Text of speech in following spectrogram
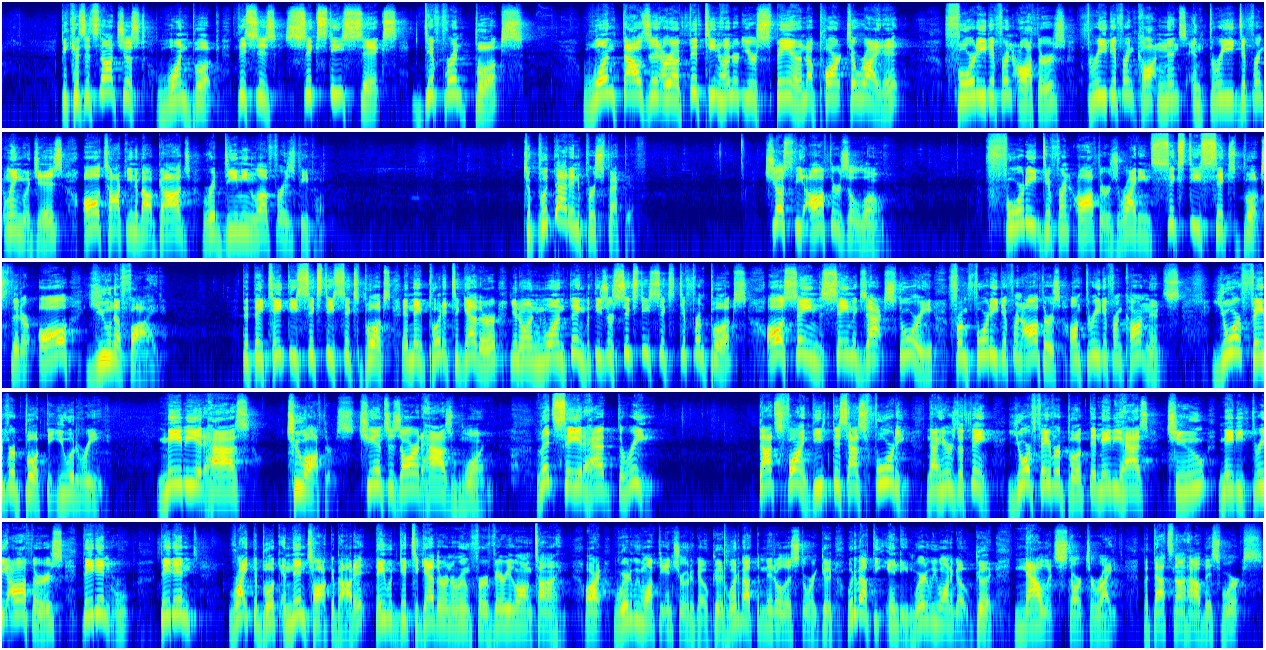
Because it's not just one book. This is 66 different books, 1,000 or a 1,500 year span apart to write it 40 different authors, three different continents, and three different languages, all talking about God's redeeming love for his people. To put that in perspective, just the authors alone, 40 different authors writing 66 books that are all unified that they take these 66 books and they put it together, you know, in one thing. But these are 66 different books, all saying the same exact story from 40 different authors on three different continents. Your favorite book that you would read, maybe it has two authors. Chances are it has one. Let's say it had three. That's fine. This has 40. Now, here's the thing your favorite book that maybe has two, maybe three authors, they didn't, they didn't write the book and then talk about it. They would get together in a room for a very long time. All right, where do we want the intro to go? Good. What about the middle of the story? Good. What about the ending? Where do we want to go? Good. Now let's start to write. But that's not how this works.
